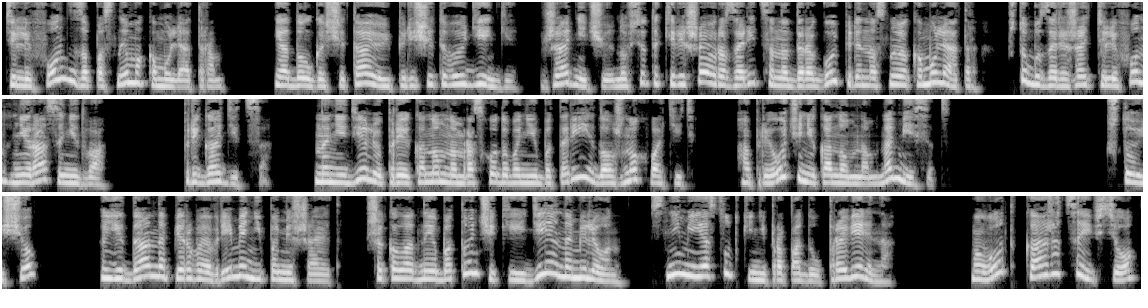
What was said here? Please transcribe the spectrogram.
Телефон с запасным аккумулятором. Я долго считаю и пересчитываю деньги, жадничаю, но все-таки решаю разориться на дорогой переносной аккумулятор, чтобы заряжать телефон не раз и не два. Пригодится. На неделю при экономном расходовании батареи должно хватить, а при очень экономном – на месяц. Что еще? Еда на первое время не помешает. Шоколадные батончики – идея на миллион. С ними я сутки не пропаду, проверено. Вот, кажется, и все.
